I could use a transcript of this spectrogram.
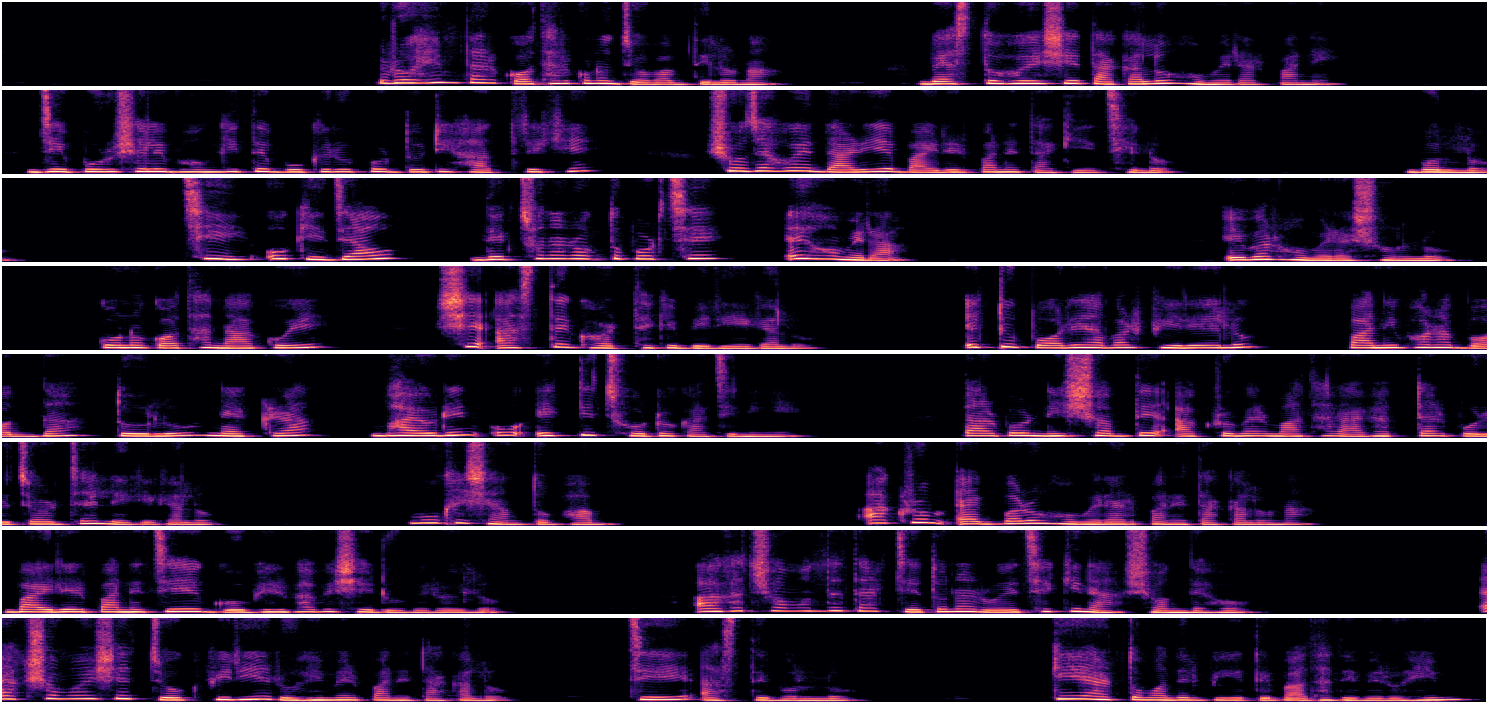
রহিম তার কথার কোনো জবাব দিল না। ব্যস্ত হয়ে সে তাকালো হোমেরার পানে। যে পুরুষালী ভঙ্গিতে বুকের উপর দুটি হাত রেখে সোজা হয়ে দাঁড়িয়ে বাইরের পানে তাকিয়েছিল। বলল, ছি, ও কি, যাও, দেখছ না রক্ত পড়ছে? এই হোমেরা। এবার হোমেরা শুনল, কোনো কথা না কয়ে সে আস্তে ঘর থেকে বেরিয়ে গেল। একটু পরে আবার ফিরে এলো পানি ভরা বদনা, তলু, নেকড়া ভায়োডিন ও একটি ছোট কাঁচি নিয়ে। তারপর নিঃশব্দে আক্রমের মাথার আঘাতটার পরিচর্যায় লেগে গেল। মুখে শান্ত ভাব। আক্রম একবারও হোমেরার পানে তাকালো না। বাইরের পানে চেয়ে গভীরভাবে সে ডুবে রইল। আঘাত সম্বন্ধে তার চেতনা রয়েছে কিনা সন্দেহ। একসময় সে চোখ ফিরিয়ে রহিমের পানে তাকালো, চেয়ে আসতে বলল, কে আর তোমাদের বিয়েতে বাধা দেবে রহিম?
